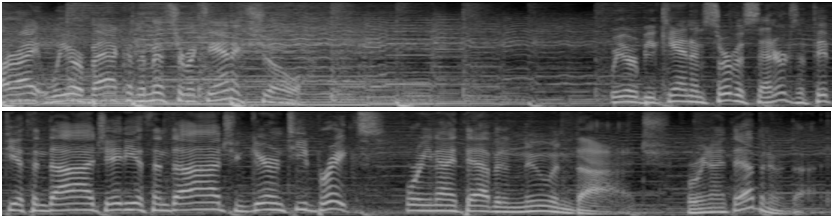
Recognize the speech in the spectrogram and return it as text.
All right, we are back on the Mr. Mechanic Show. We are Buchanan Service Centers at 50th and Dodge, 80th and Dodge, and Guaranteed Brakes, 49th Avenue and Dodge. 49th Avenue and Dodge.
